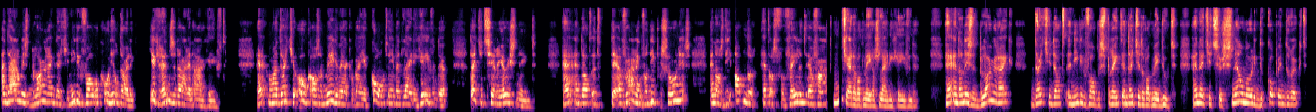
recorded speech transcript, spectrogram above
En daarom is het belangrijk dat je in ieder geval ook gewoon heel duidelijk je grenzen daarin aangeeft. maar dat je ook als een medewerker bij je komt en je bent leidinggevende, dat je het serieus neemt. en dat het de ervaring van die persoon is. En als die ander het als vervelend ervaart, moet jij er wat mee als leidinggevende en dan is het belangrijk dat je dat in ieder geval bespreekt en dat je er wat mee doet. En dat je het zo snel mogelijk de kop indrukt,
